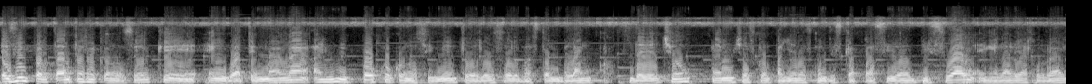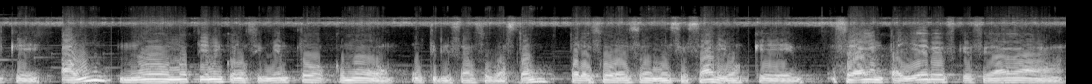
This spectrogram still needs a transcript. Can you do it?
Es importante reconocer que en Guatemala hay muy poco conocimiento del uso del bastón blanco. De hecho, hay muchos compañeros con discapacidad visual en el área rural que aún no, no tienen conocimiento cómo utilizar su bastón. Por eso es necesario que se hagan talleres, que se haga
